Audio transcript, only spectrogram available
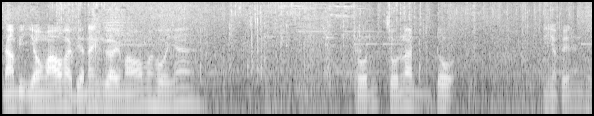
đang bị yếu máu phải biến thành người máu mới hồi nhá. Trốn trốn là độ. Nhập đến anh đến.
